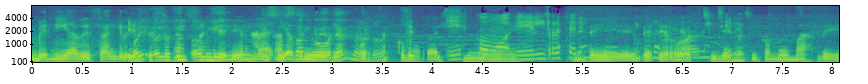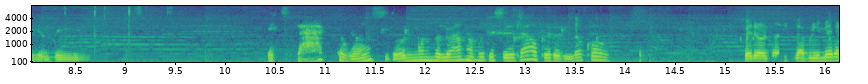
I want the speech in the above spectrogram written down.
Venía de sangre. Oye, Empezó con Holguín Sangre Eterna y abrió las Eterna, puertas ¿no? como para el Es cine como el referente de, terror chileno, Chile. así como más de, de... Exacto, weón, si todo el mundo lo ama por ese lado, pero el loco... Pero no, la primera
